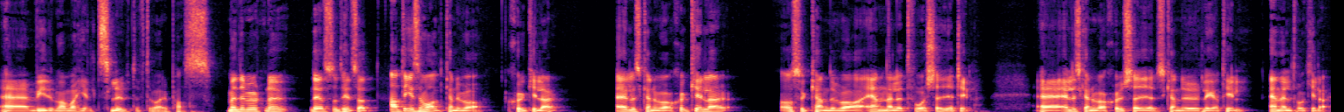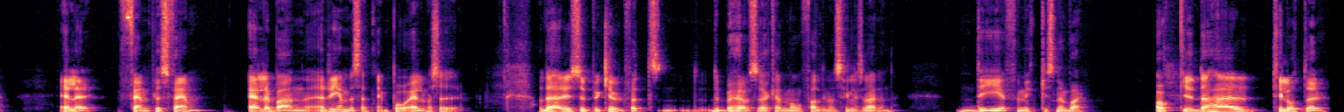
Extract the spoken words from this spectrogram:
Eh, vill man var helt slut efter varje pass. Men det vi har gjort nu, det är att se till så att antingen som vanligt kan det vara sju killar. Eller så kan det vara sju killar och så kan det vara en eller två tjejer till. Eh, eller så kan det vara sju tjejer så kan du lägga till en eller två killar. Eller fem plus fem. Eller bara en, en ren besättning på elva tjejer. Och det här är ju superkul för att det behövs ökad mångfald inom seglingsvärlden. Det är för mycket snubbar. Och det här tillåter,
